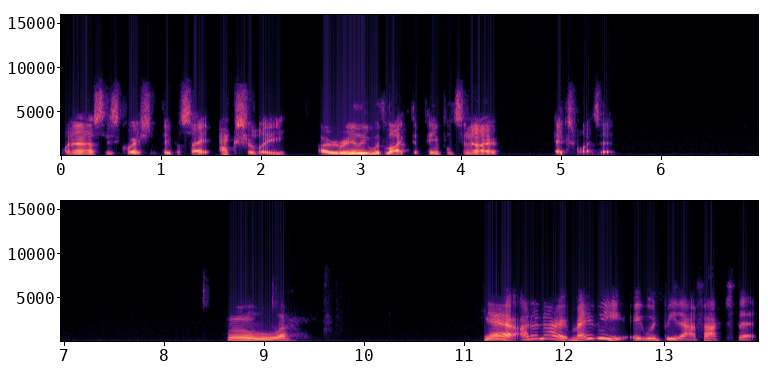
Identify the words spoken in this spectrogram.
when I ask this question, people say, "Actually, I really would like the people to know XYZ. Z." Ooh, yeah, I don't know. Maybe it would be that fact that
